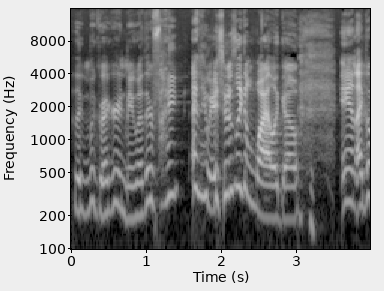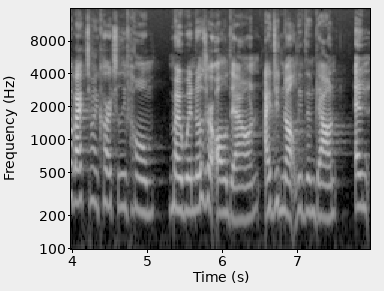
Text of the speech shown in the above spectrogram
the McGregor and Mayweather fight. Anyways, it was like a while ago. and I go back to my car to leave home. My windows are all down. I did not leave them down. And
